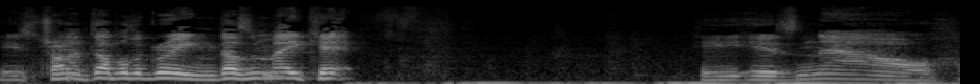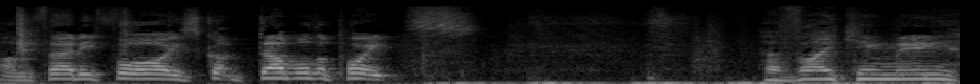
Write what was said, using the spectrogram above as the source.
He's trying to double the green, doesn't make it. He is now on 34. He's got double the points. A Viking me.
